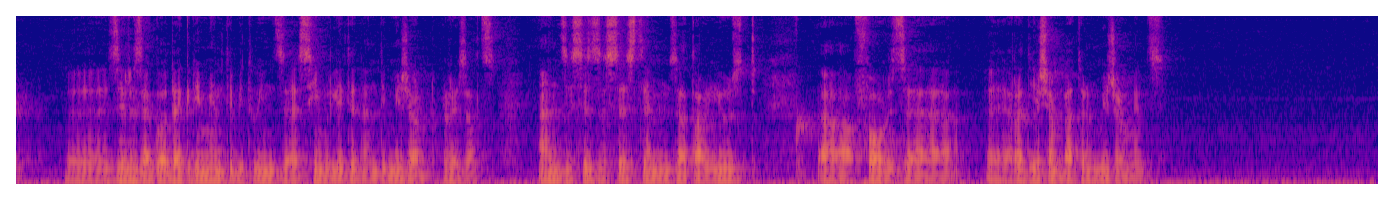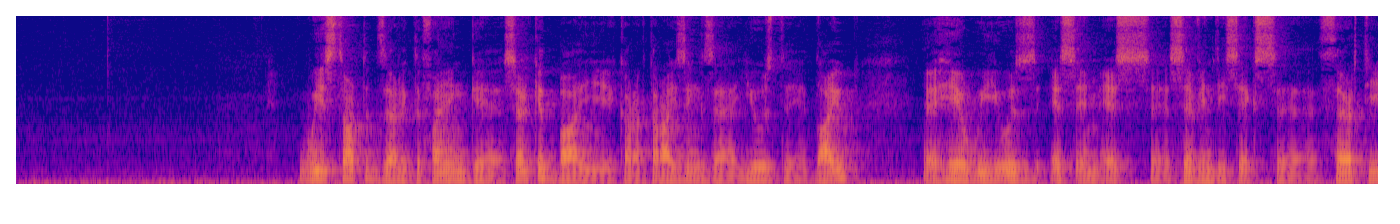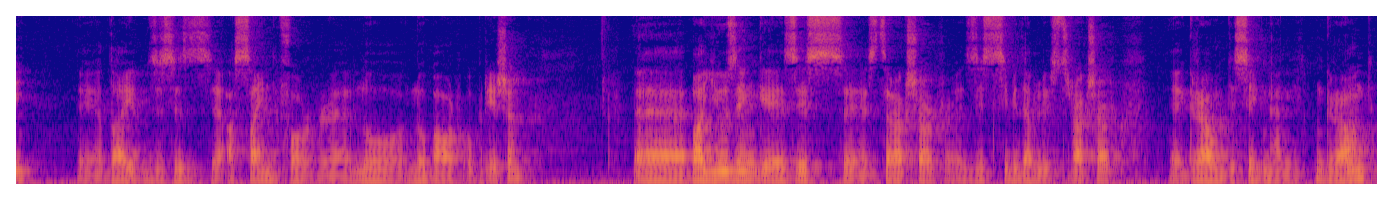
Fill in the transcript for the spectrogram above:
Uh, there is a good agreement between the simulated and the measured results. And this is the system that are used uh, for the uh, radiation pattern measurements. We started the rectifying uh, circuit by characterizing the used uh, diode. Uh, here we use SMS 7630 uh, diode. This is uh, assigned for uh, low low power operation. by using this structure, this CPW structure, ground signal ground,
